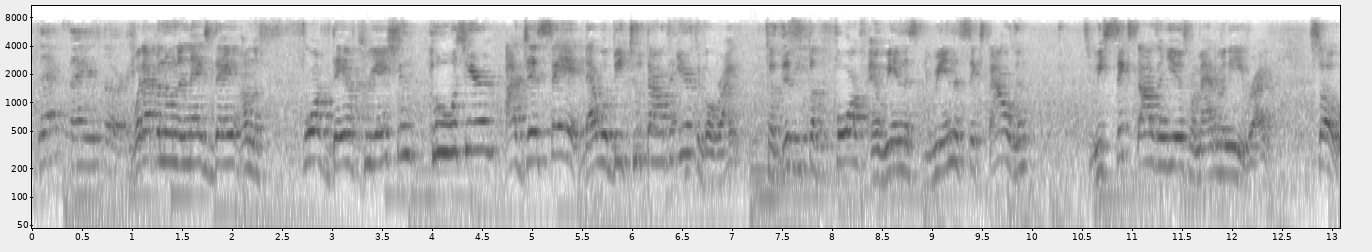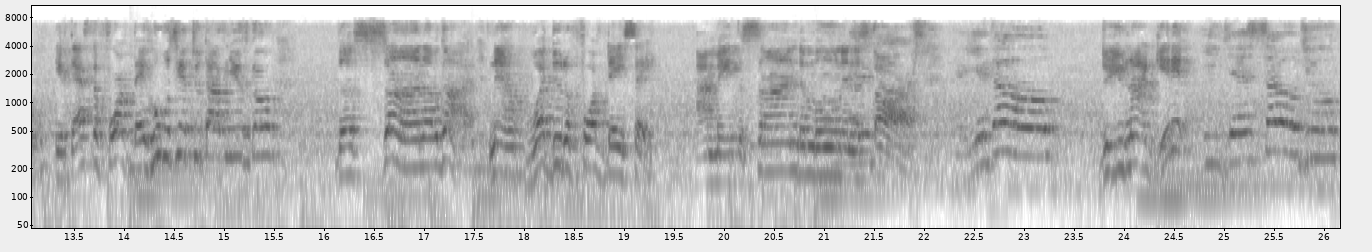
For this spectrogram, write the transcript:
Exact same story. What happened on the next day, on the fourth day of creation? Who was here? I just said that would be two thousand years ago, right? Because this is the fourth, and we in the we in the six thousand. So we six thousand years from Adam and Eve, right? So if that's the fourth day, who was here two thousand years ago? The Son of God. Now, what do the fourth day say? I made the sun, the moon, and the stars. There you go. Do you not get it? He just told you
